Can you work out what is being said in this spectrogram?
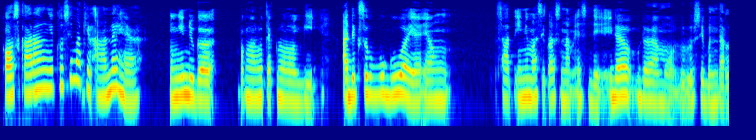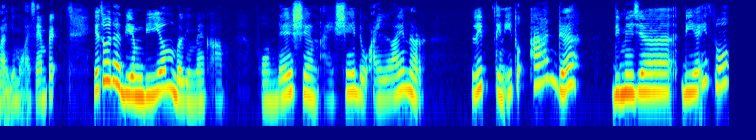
kalau sekarang itu sih makin aneh ya. Mungkin juga pengaruh teknologi. Adik sepupu gue ya yang saat ini masih kelas 6 SD dia udah mau lulus sih bentar lagi mau SMP itu udah diem-diem beli make up foundation eyeshadow eyeliner lip tint itu ada di meja dia itu.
